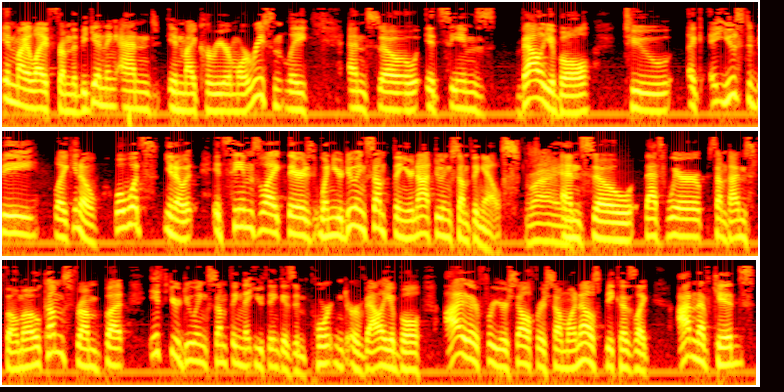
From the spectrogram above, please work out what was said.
in my life from the beginning and in my career more recently and so it seems valuable to like it used to be like you know well what's you know it, it seems like there's when you're doing something you're not doing something else right and so that's where sometimes fomo comes from but if you're doing something that you think is important or valuable either for yourself or someone else because like I don't have kids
